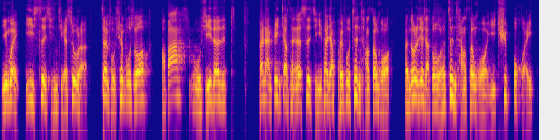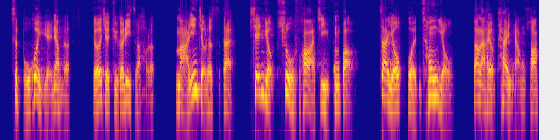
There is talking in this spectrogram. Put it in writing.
因为一事情结束了，政府宣布说，好吧，五级的传染病降成了四级，大家恢复正常生活，很多人就想说，我的正常生活一去不回，是不会原谅的。而且举个例子好了，马英九的时代，先有塑化剂风暴，再有混充油，当然还有太阳花。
